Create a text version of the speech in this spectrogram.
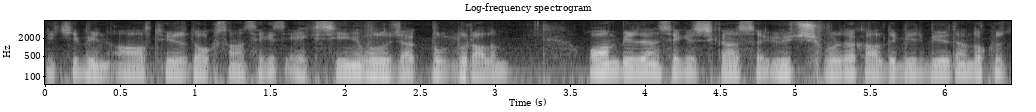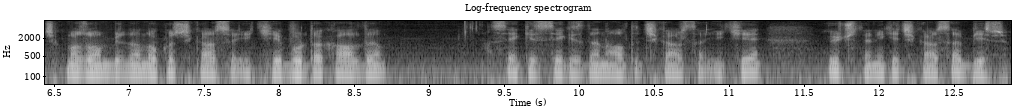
2698 eksiğini bulacak. Bulduralım. 11'den 8 çıkarsa 3. Burada kaldı 1. 1'den 9 çıkmaz. 11'den 9 çıkarsa 2. Burada kaldı 8. 8'den 6 çıkarsa 2. 3'ten 2 çıkarsa 1.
